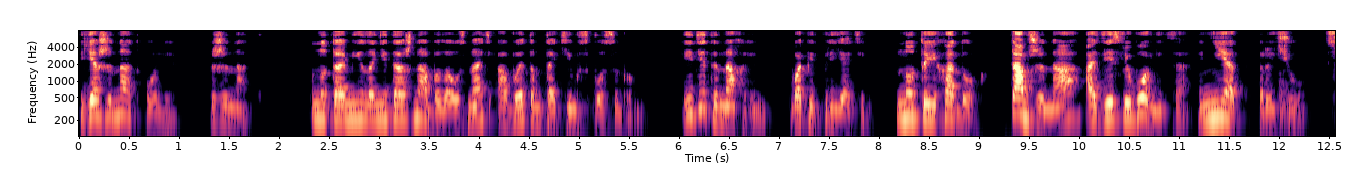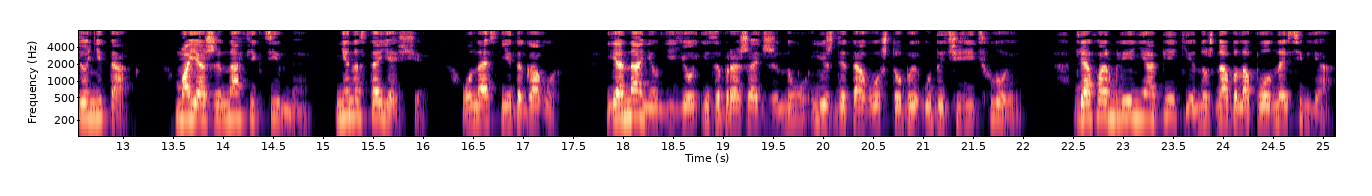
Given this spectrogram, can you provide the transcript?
Я женат, Оля, женат. Но Тамила не должна была узнать об этом таким способом. «Иди ты нахрен», — вопит приятель. «Но ты и ходок. Там жена, а здесь любовница». «Нет», — рычу, — «все не так. Моя жена фиктивная, не настоящая. У нас не договор. Я нанял ее изображать жену лишь для того, чтобы удочерить Хлою. Для оформления опеки нужна была полная семья,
